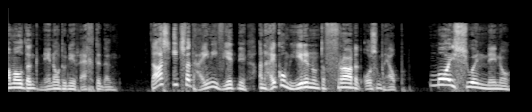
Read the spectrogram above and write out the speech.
almal dink Nenno doen die regte ding. Daar's iets wat hy nie weet nie en hy kom hierheen om te vra dat ons hom help. Mooi so Nenno.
